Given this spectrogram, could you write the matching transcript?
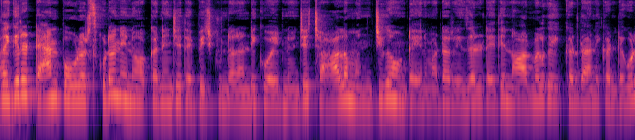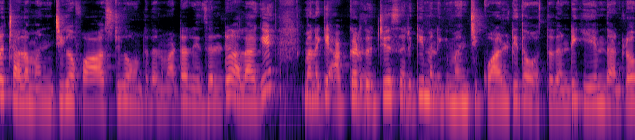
దగ్గర ట్యాన్ పౌడర్స్ కూడా నేను అక్కడి నుంచే తెప్పించుకుంటానండి. కువైట్ నుంచే. చాలా మంచిగా ఉంటాయనమాట రిజల్ట్ అయితే. నార్మల్‌గా ఇక్కడ దానికంటే కూడా చాలా మంచిగా ఫాస్ట్‌గా ఉంటదనమాట రిజల్ట్. అలాగే మనకి అక్కడిదొచ్చేసరికి మనకి మంచి క్వాలిటీతో వస్తుందండి ఏం దాంట్లో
